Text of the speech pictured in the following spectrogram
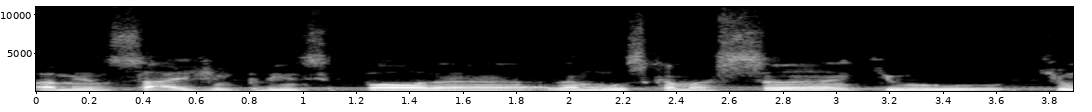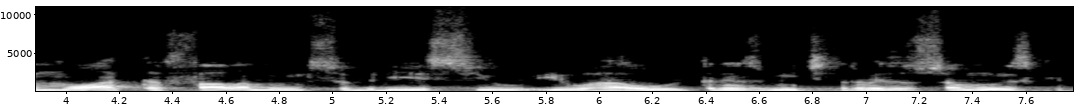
a mensagem principal na, na, música Maçã, que o, que o Mota fala muito sobre isso e o, e o Raul transmite através da sua música,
